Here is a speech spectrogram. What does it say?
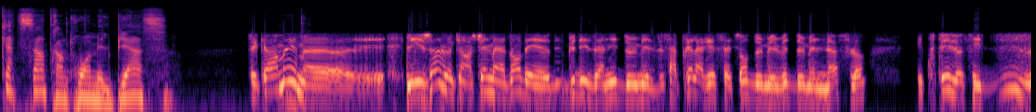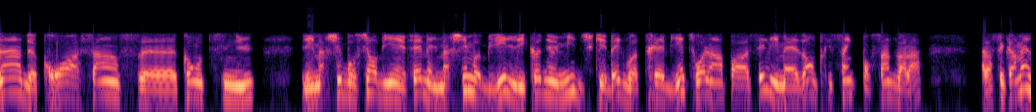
433 000 pièces. C'est quand même euh, les gens là, qui ont acheté une maison au début des années 2010, après la récession de 2008-2009, là, écoutez, là, c'est dix ans de croissance euh, continue. Les marchés boursiers ont bien fait, mais le marché immobilier, l'économie du Québec va très bien. Tu vois, l'an passé, les maisons ont pris 5% de valeur. Alors, c'est quand même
